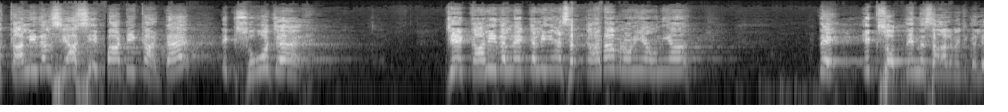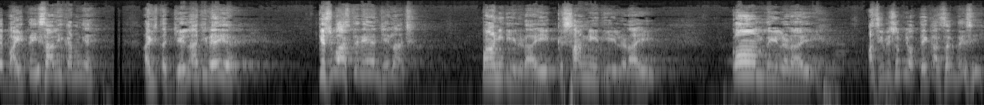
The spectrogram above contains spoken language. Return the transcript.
ਅਕਾਲੀ ਦਲ ਸਿਆਸੀ ਪਾਰਟੀ ਘੱਟ ਹੈ, ਇੱਕ ਸੋਚ ਹੈ। ਜੇ ਅਕਾਲੀ ਦਲ ਨੇ ਕੱਲੀਆਂ ਸਰਕਾਰਾਂ ਬਣਾਉਣੀਆਂ ਹੁੰਦੀਆਂ, ਤੇ 103 ਸਾਲ ਵਿੱਚ ਕੱਲੇ 22 23 ਸਾਲ ਹੀ ਕਰਨਗੇ। ਅਸੀਂ ਤਾਂ ਜੇਲ੍ਹਾਂ 'ਚ ਹੀ ਰਹੇ ਹੈ। ਕਿਸ ਵਾਸਤੇ ਰਹੇ ਹਾਂ ਜੇਲ੍ਹਾਂ 'ਚ? ਪਾਣੀ ਦੀ ਲੜਾਈ, ਕਿਸਾਨੀ ਦੀ ਲੜਾਈ, ਕੌਮ ਦੀ ਲੜਾਈ ਅਸੀਂ ਵੀ ਸਮਝੌਤੇ ਕਰ ਸਕਦੇ ਸੀ।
